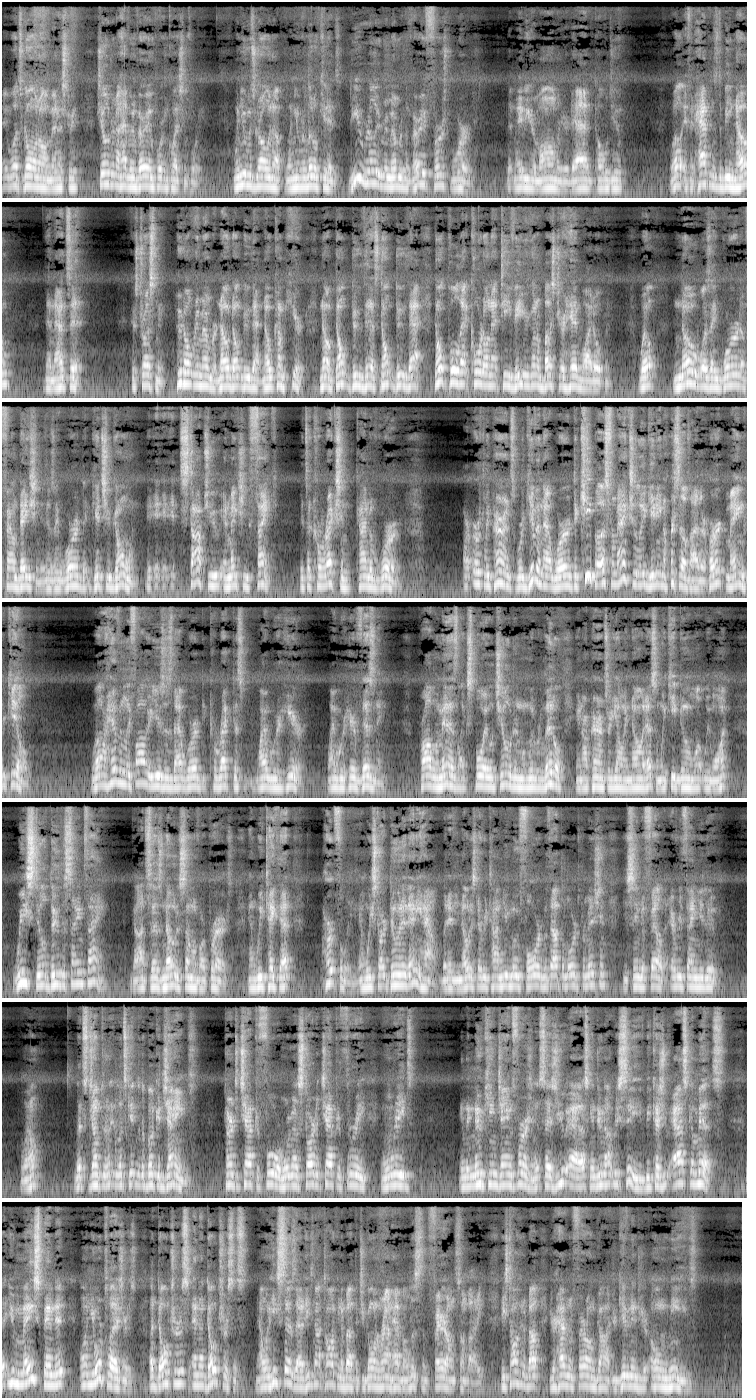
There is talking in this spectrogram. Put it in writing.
Hey, what's going on, ministry? Children, I have a very important question for you. When you was growing up, when you were little kids, do you really remember the very first word that maybe your mom or your dad told you? Well, if it happens to be no, then that's it. Because trust me, who don't remember? No, don't do that. No, come here. No, don't do this. Don't do that. Don't pull that cord on that TV. You're going to bust your head wide open. Well, no was a word of foundation. It is a word that gets you going. It, it, it, stops you and makes you think. It's a correction kind of word. Our earthly parents were given that word to keep us from actually getting ourselves either hurt, maimed, or killed. Well, our Heavenly Father uses that word to correct us while we're here, while we're here visiting. Problem is, like spoiled children, when we were little and our parents are yelling no at us and we keep doing what we want, we still do the same thing. God says no to some of our prayers, and we take that hurtfully and we start doing it anyhow. But have you noticed every time you move forward without the Lord's permission, you seem to fail at everything you do? Well, let's jump to let's get into the book of James. Turn to chapter 4, and we're going to start at chapter 3, and we'll read in the New King James Version, it says, You ask and do not receive because you ask amiss, that you may spend it on your pleasures, adulterers and adulteresses. Now, when he says that, he's not talking about that you're going around having a list of affair on somebody. He's talking about you're having an affair on God. You're giving into your own needs.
